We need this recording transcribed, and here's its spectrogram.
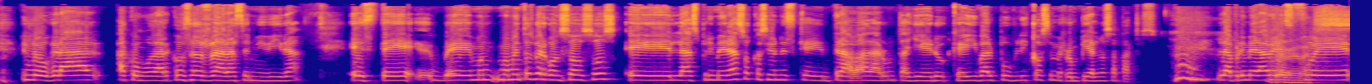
lograr acomodar cosas raras en mi vida. Este, eh, momentos vergonzosos, las primeras ocasiones que entraba a dar un taller o que iba al público se me rompían los zapatos. La primera vez fue,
